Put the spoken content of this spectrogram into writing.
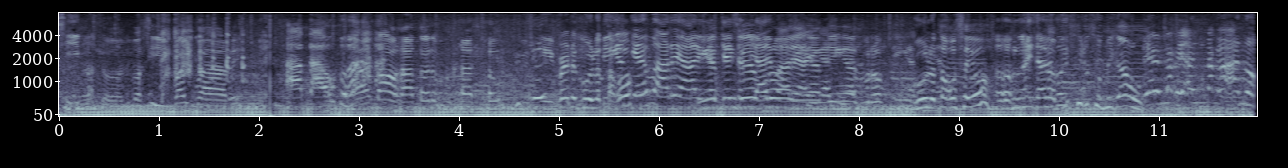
kasi So, di ba sipag, pare? ataw. Hataw, hataw na hataw. Keeper, nagulat ako. Ingat kayo, pare, ha? Ingat din sa kayo, bro. ha? Ingat, ingat, bro. Gulat ako sa'yo. Oo, nga, sabi ko, sino sumigaw? Eh, ang laki, ang naka, ano,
